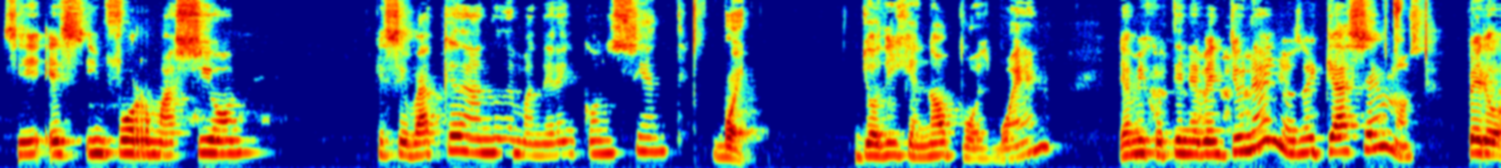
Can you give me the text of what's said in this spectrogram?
¿sí? Es información que se va quedando de manera inconsciente. Bueno, yo dije, no, pues bueno, ya mi hijo tiene 21 años, ¿no? ¿Y qué hacemos? Pero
